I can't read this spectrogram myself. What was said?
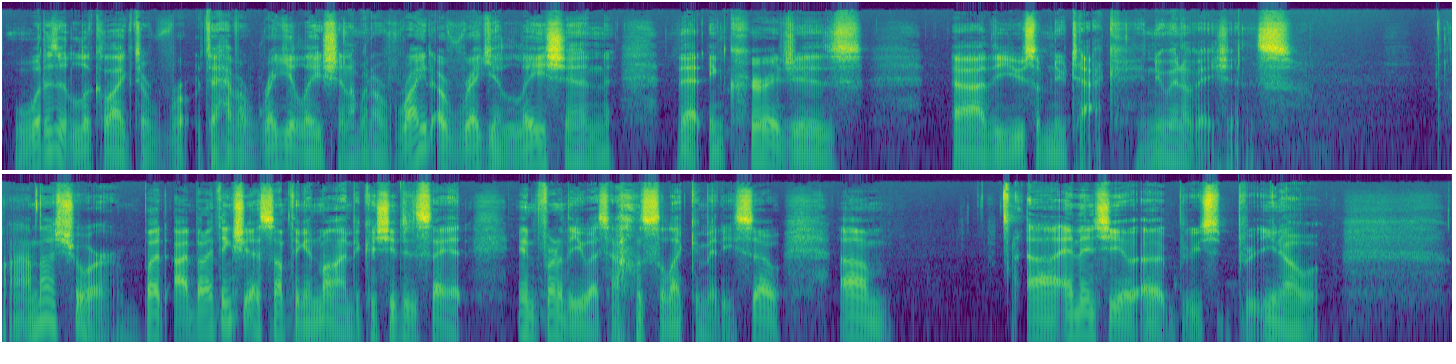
what does it look like to to have a regulation? I'm going to write a regulation that encourages uh, the use of new tech, and new innovations. I'm not sure, but I, but I think she has something in mind because she did say it in front of the U.S. House Select Committee. So, um, uh, and then she, uh, you know,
